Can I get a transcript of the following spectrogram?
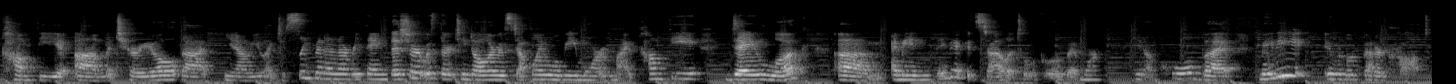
comfy um, material that, you know, you like to sleep in and everything. This shirt was $13, definitely will be more of my comfy day look. Um, I mean, maybe I could style it to look a little bit more you know, cool, but maybe it would look better cropped.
